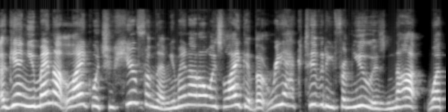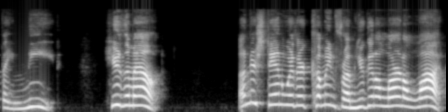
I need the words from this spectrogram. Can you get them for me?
Again, you may not like what you hear from them. You may not always like it, but reactivity from you is not what they need. Hear them out. Understand where they're coming from. You're going to learn a lot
